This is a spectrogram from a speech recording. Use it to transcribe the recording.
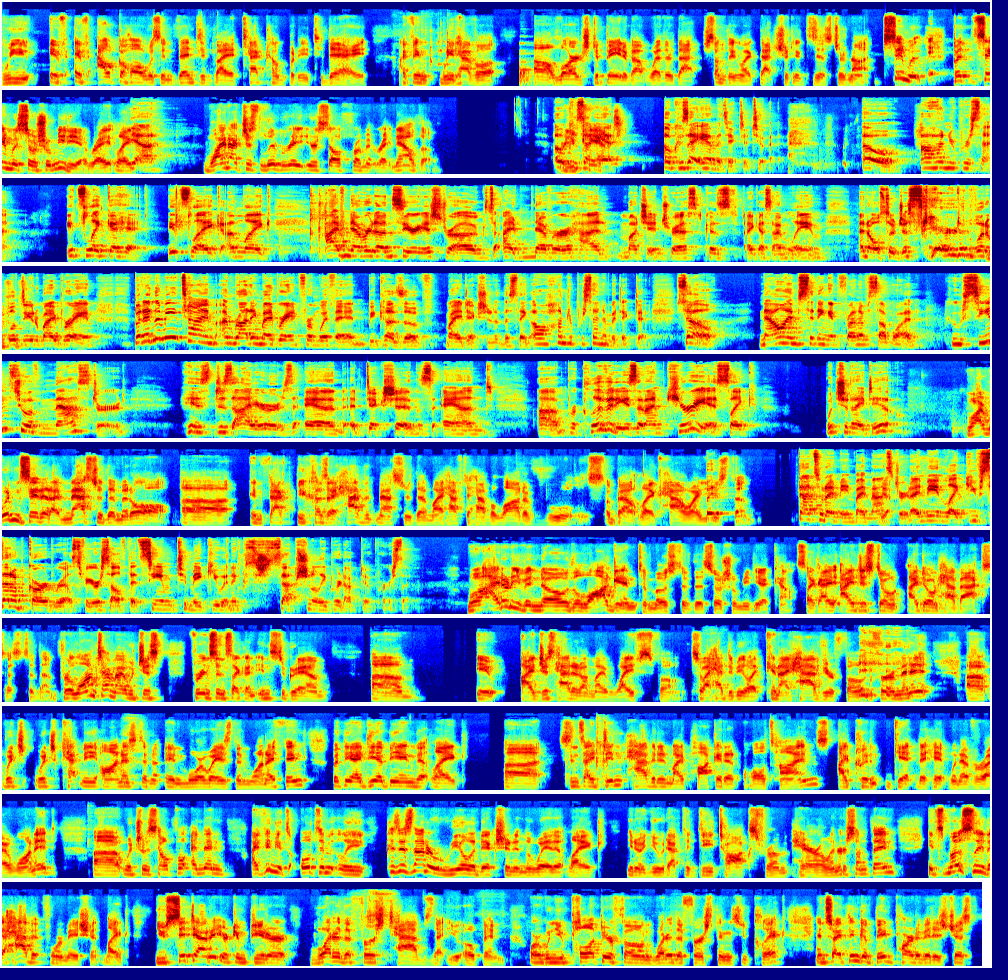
we if if alcohol was invented by a tech company today, I think we'd have a, a large debate about whether that something like that should exist or not. Same with, but same with social media, right? Like, yeah. Why not just liberate yourself from it right now, though? Oh, because I oh, because I am addicted to it. Oh, a hundred percent. It's like a hit. It's like I'm like I've never done serious drugs. I've never had much interest because I guess I'm lame and also just scared of what it will do to my brain. But in the meantime, I'm rotting my brain from within because of my addiction to this thing. Oh, 100% I'm addicted. So now I'm sitting in front of someone who seems to have mastered his desires and addictions and um, proclivities. And I'm curious, like, what should I do? Well, I wouldn't say that I've mastered them at all. Uh, in fact, because I haven't mastered them, I have to have a lot of rules about like how I but use them. That's what I mean by mastered. Yeah. I mean like you've set up guardrails for yourself that seem to make you an exceptionally productive person. Well, I don't even know the login to most of the social media accounts. Like I, I just don't, I don't have access to them. For a long time, I would just, for instance, like on Instagram, um, it I just had it on my wife's phone, so I had to be like, "Can I have your phone for a minute?" uh, which which kept me honest in in more ways than one, I think. But the idea being that like uh, since I didn't have it in my pocket at all times, I couldn't get the hit whenever I wanted, uh, which was helpful. And then I think it's ultimately because it's not a real addiction in the way that like you know you would have to detox from heroin or something. It's mostly the habit formation. Like you sit down at your computer, what are the first tabs that you open, or when you pull up your phone, what are the first things you click? And so I think a big part of it is just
